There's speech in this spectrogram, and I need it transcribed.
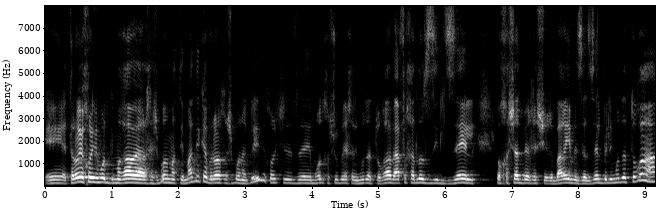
אה, אתה לא יכול ללמוד גמרא על חשבון מתמטיקה ולא על חשבון אנגלית, יכול להיות שזה מאוד חשוב בערך לימוד התורה, ואף אחד לא זלזל, לא חשד שרב אריה מזלזל בלימוד התורה,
